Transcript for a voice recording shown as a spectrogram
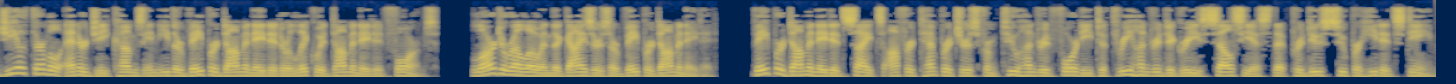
Geothermal energy comes in either vapor-dominated or liquid-dominated forms. Larderello and the geysers are vapor-dominated. Vapor-dominated sites offer temperatures from 240 to 300 degrees Celsius that produce superheated steam.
